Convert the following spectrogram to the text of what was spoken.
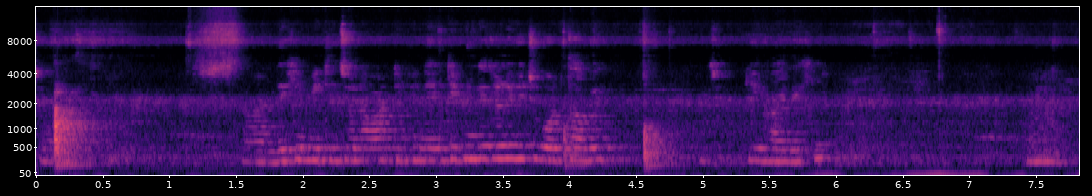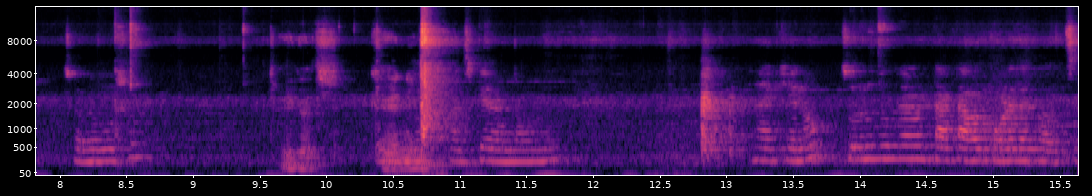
চলো। আর দেখি মিঠির জন্য আমার টিফিনে টিফিনের জন্য কিছু করতে হবে। কি হয় দেখি। চলো বসো। ঠিক আছে খেয়ে নি আজকে রান্না বান্না। হ্যাঁ কেন চলুন বন্ধুরা আমার টাটা আবার পরে দেখা হচ্ছে।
